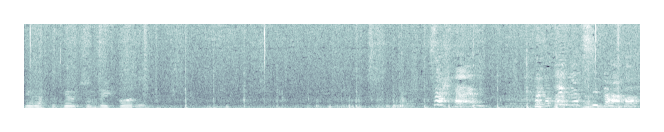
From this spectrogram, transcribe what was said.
You'll have to build some big body. Sam, I think that's enough.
